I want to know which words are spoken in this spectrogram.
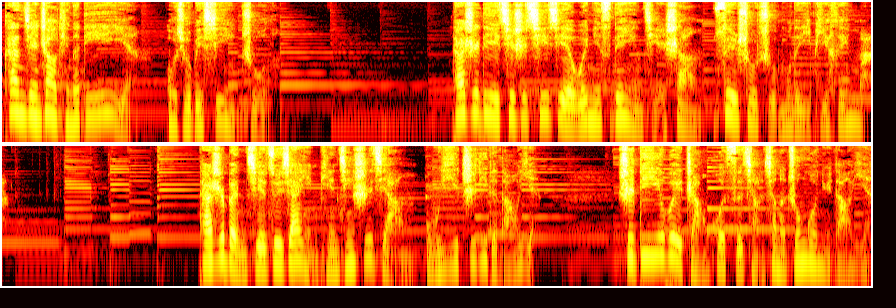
看见赵婷的第一眼，我就被吸引住了。她是第七十七届威尼斯电影节上最受瞩目的一匹黑马。她是本届最佳影片金狮奖无一之地的导演，是第一位斩获此奖项的中国女导演，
